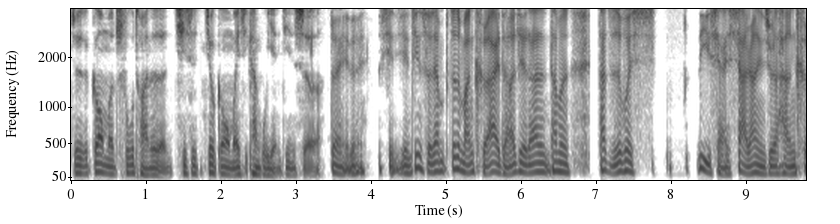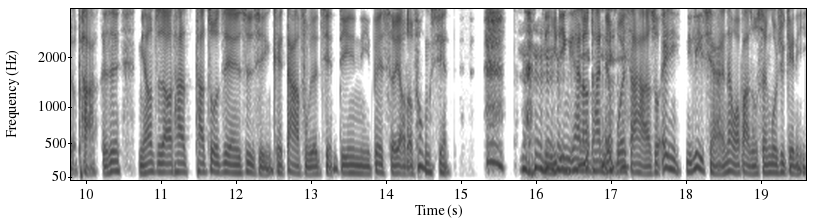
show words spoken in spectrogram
就是跟我们出团的人，其实就跟我们一起看过眼镜蛇。对对，眼眼镜蛇它真的蛮可爱的，而且它它们它只是会立起来吓，让你觉得它很可怕。可是你要知道它，它它做这件事情可以大幅的减低你被蛇咬的风险。你一定看到它，你就不会傻傻的说：“哎、欸，你你立起来，那我把手伸过去给你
